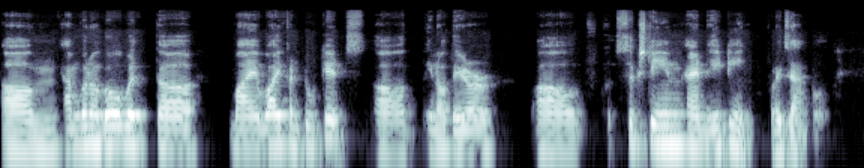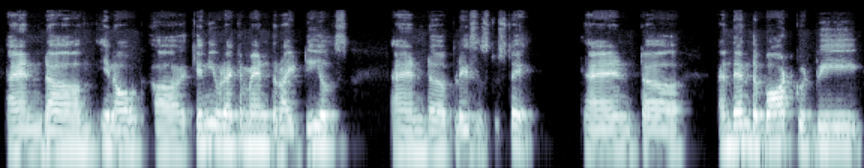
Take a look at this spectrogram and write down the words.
Um, I'm going to go with uh, my wife and two kids. Uh, you know, they are uh, 16 and 18, for example. And um, you know, can you recommend the right deals and places to stay? And and then the bot could be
